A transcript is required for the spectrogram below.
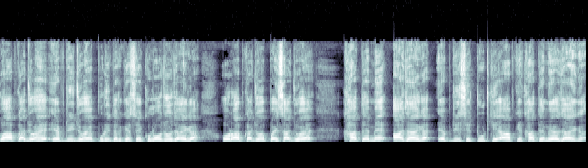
तो आपका जो है एफडी जो है पूरी तरीके से क्लोज हो जाएगा और आपका जो है पैसा जो है खाते में आ जाएगा एफडी से टूट के आपके खाते में आ जाएगा।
